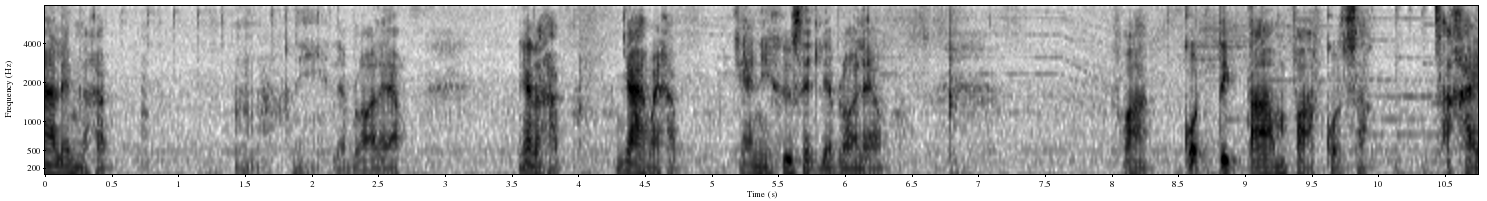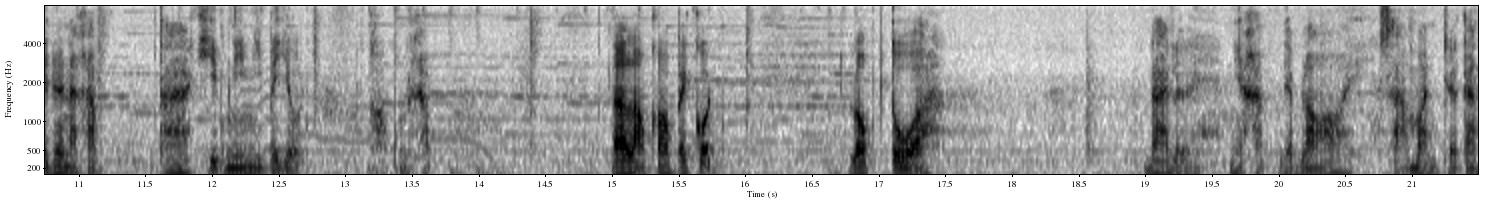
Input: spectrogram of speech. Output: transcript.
5 เล่มนะครับ นี่เรียบร้อยแล้ว เนี่ยแหละครับ ยากไหมครับ แค่นี้คือเสร็จเรียบร้อยแล้ว ฝากกดติดตาม ฝากกดสักสักใครด้วยนะครับ ถ้าคลิปนี้มีประโยชน์ ขอบคุณครับ แล้วเราก็ไปกด ลบตัวได้เลยเนี่ยครับ เรียบร้อย 3 วันเจอกัน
